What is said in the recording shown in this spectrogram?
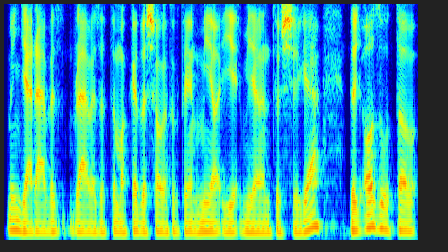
Mindjárt rávezettem a kedves hallgatóknak, mi a jelentősége, de hogy azóta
